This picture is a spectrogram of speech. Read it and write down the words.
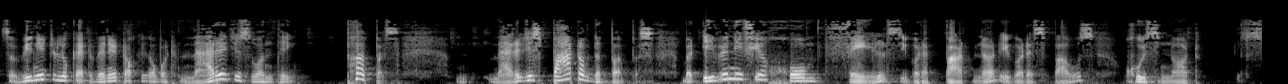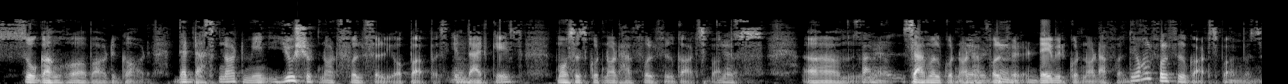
So we need to look at when you're talking about marriage is one thing, purpose. Marriage is part of the purpose. But even if your home fails, you got a partner, you got a spouse who is not so gung-ho about God. That does not mean you should not fulfill your purpose. In hmm. that case, Moses could not have fulfilled God's purpose. Um, Samuel. Samuel could not have David. fulfilled, hmm. David could not have fulfilled. They all fulfill God's hmm. purpose.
